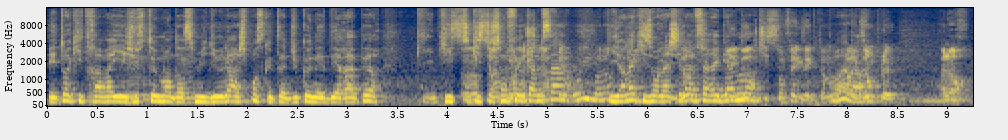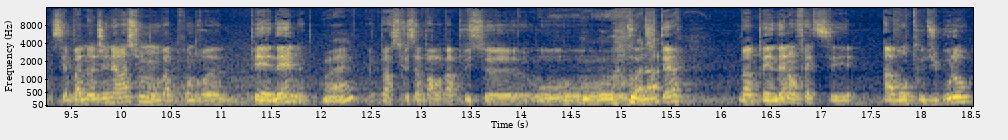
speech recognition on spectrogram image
Et toi qui travaillais justement dans ce milieu-là, je pense que tu as dû connaître des rappeurs qui, qui, se sont fait comme ça. Il y en a qui ont lâché l'affaire également. d'autres qui se sont fait exactement. Par exemple, alors c'est pas notre génération, on va prendre euh, PNL, parce que ça parlera plus euh, aux, aux auditeurs ben, PNL, en fait, c'est avant tout du boulot.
